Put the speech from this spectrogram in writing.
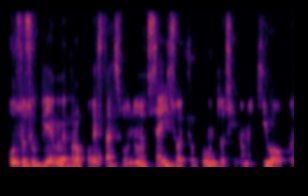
puso su pliego de propuestas, unos 6, 8 puntos, si no me equivoco,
